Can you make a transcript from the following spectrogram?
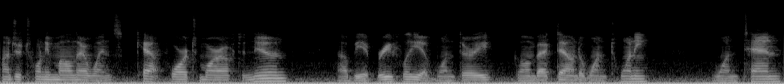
120 mile an hour winds, Cat 4 tomorrow afternoon, albeit briefly at 1:30, going back down to 120, 110,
